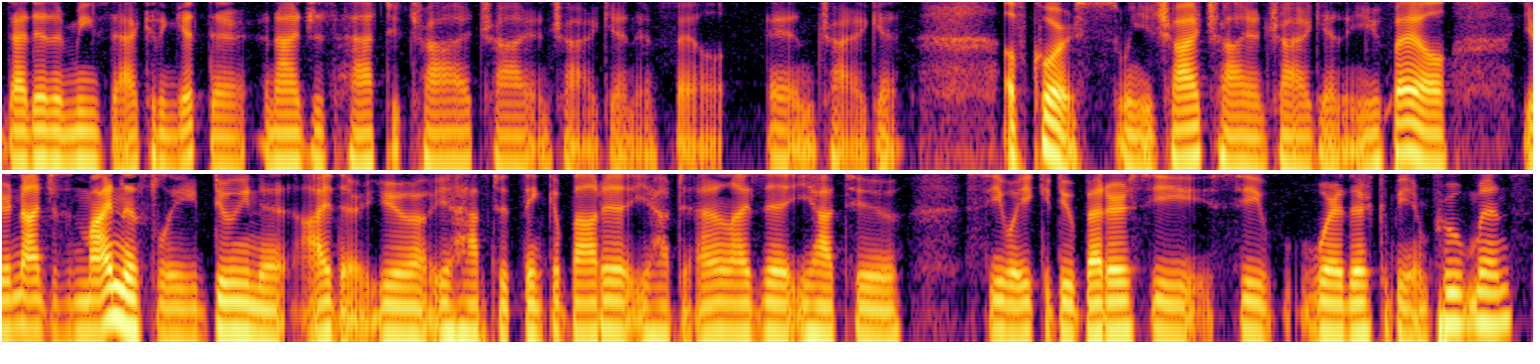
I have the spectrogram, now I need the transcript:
that didn't mean that I couldn't get there. And I just had to try, try, and try again and fail and try again. Of course, when you try, try, and try again and you fail, you're not just mindlessly doing it either. You you have to think about it. You have to analyze it. You have to see what you could do better. See see where there could be improvements.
